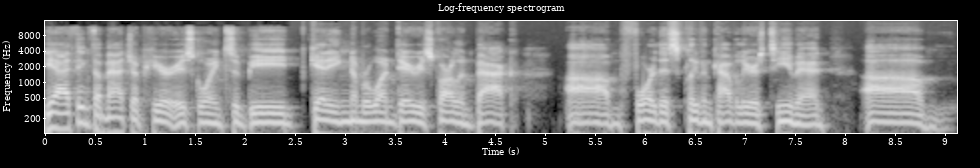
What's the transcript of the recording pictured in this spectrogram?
Yeah, I think the matchup here is going to be getting number one Darius Garland back um, for this Cleveland Cavaliers team. And um,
